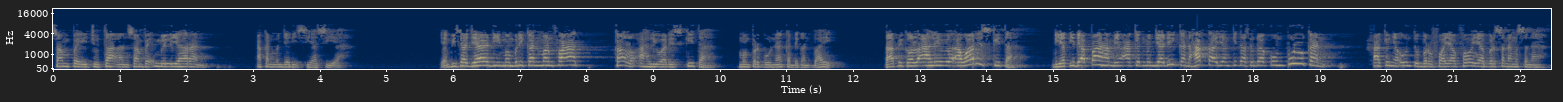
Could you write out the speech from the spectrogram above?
Sampai jutaan, sampai miliaran. Akan menjadi sia-sia. Yang bisa jadi memberikan manfaat. Kalau ahli waris kita mempergunakan dengan baik. Tapi kalau ahli waris kita, dia tidak paham yang akan menjadikan harta yang kita sudah kumpulkan akhirnya untuk berfoya-foya bersenang-senang.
